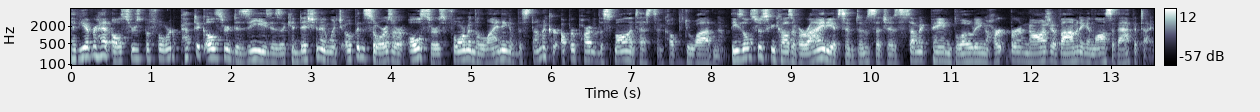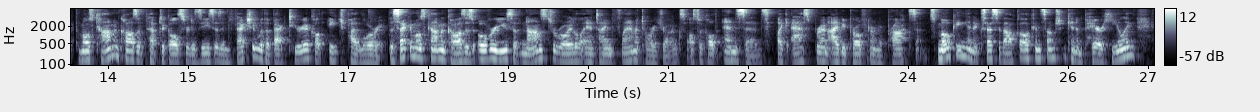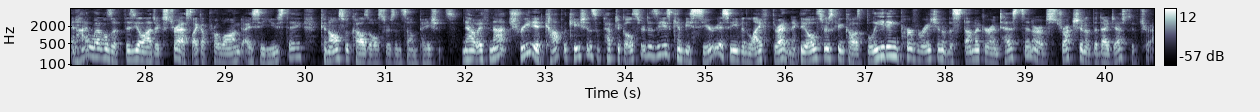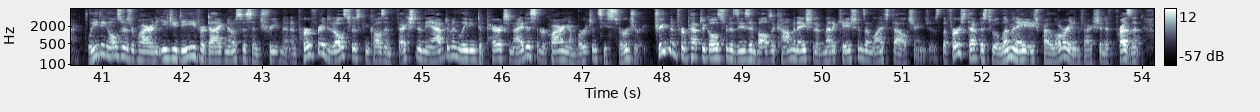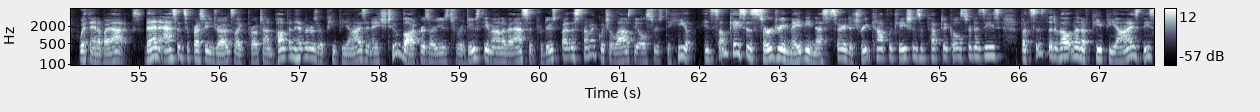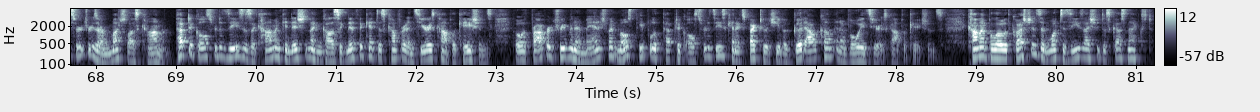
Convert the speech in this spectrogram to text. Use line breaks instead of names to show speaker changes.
Have you ever had ulcers before? Peptic ulcer disease is a condition in which open sores or ulcers form in the lining of the stomach or upper part of the small intestine called the duodenum. These ulcers can cause a variety of symptoms such as stomach pain, bloating, heartburn, nausea, vomiting, and loss of appetite. The most common cause of peptic ulcer disease is infection with a bacteria called H. pylori. The second most common cause is overuse of nonsteroidal anti-inflammatory drugs, also called NSAIDs, like aspirin, ibuprofen, or naproxen. Smoking and excessive alcohol consumption can impair healing, and high levels of physiologic stress, like a prolonged ICU stay, can also cause ulcers in some patients. Now, if not treated, complications of peptic ulcer disease can be serious and even life threatening. The ulcers can cause bleeding, perforation of the stomach or intestine, or obstruction of the digestive tract. Bleeding ulcers require an EGD for diagnosis and treatment, and perforated ulcers can cause infection in the abdomen, leading to peritonitis and requiring emergency surgery. Treatment for peptic ulcer disease involves a combination of medications and lifestyle changes. The first step is to eliminate H. pylori infection if present with antibiotics. Then, acid suppressing drugs like proton pump inhibitors or PPIs and H2 blockers are used to reduce the amount of acid acid produced by the stomach, which allows the ulcers to heal. In some cases, surgery may be necessary to treat complications of peptic ulcer disease, but since the development of PPIs, these surgeries are much less common. Peptic ulcer disease is a common condition that can cause significant discomfort and serious complications, but with proper treatment and management, most people with peptic ulcer disease can expect to achieve a good outcome and avoid serious complications. Comment below with questions and what disease I should discuss next.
